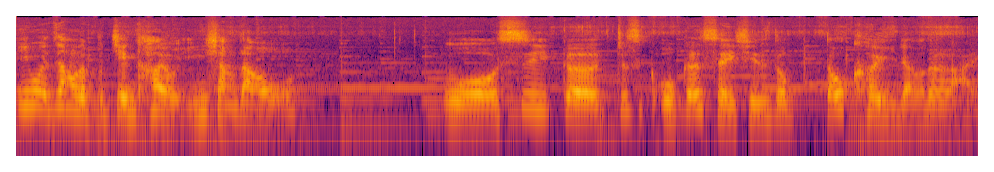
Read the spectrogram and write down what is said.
因为这样的不健康有影响到我，我是一个就是我跟谁其实都都可以聊得来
